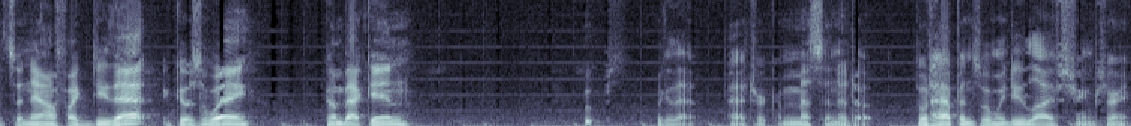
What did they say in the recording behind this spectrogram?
So now if I do that, it goes away. Come back in. Oops. Look at that, Patrick. I'm messing it up. That's what happens when we do live streams, right?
